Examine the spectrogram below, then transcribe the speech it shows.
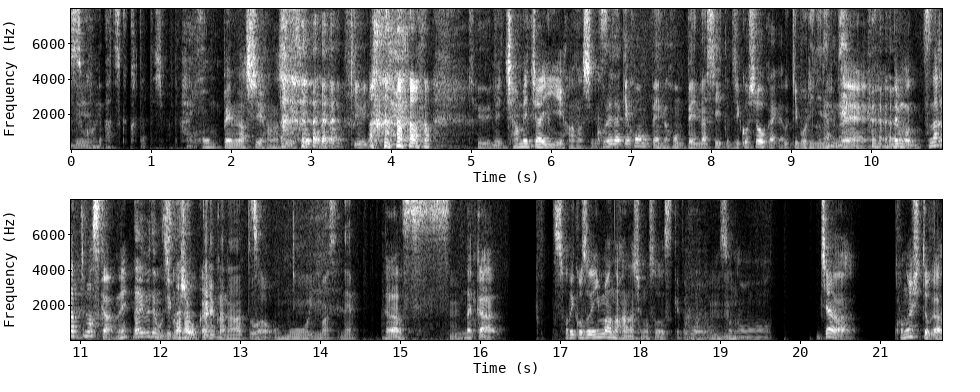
すごい熱く語ってしまった。はい。本編らしい話ですよこれは。急に。急めにちゃめちゃいい話です。これだけ本編が本編らしいと自己紹介が浮き彫りになるね。でもつながってますからね。だいぶでも自己紹紹介介るかなとは思いますね。だから、うん。なんかそれこそ今の話もそうですけど、んうん。そのじゃあこの人が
